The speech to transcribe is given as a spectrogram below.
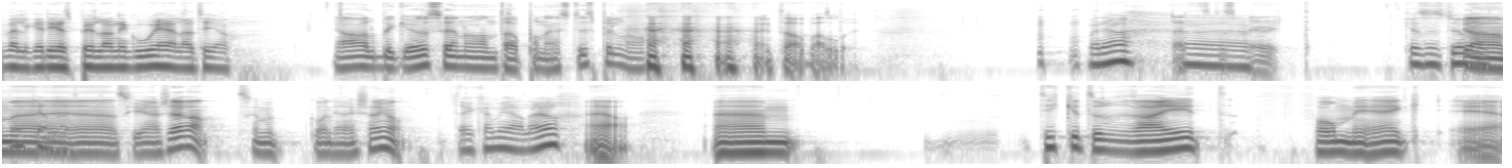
velge de spillene er gode hele tida. Ja, det blir gøy å se når han tar på neste spill nå. jeg taper aldri. Men ja, That's the Eh, spirit. hva syns du om Skal, vi, Kenneth? skal jeg arrangere? Skal vi gå inn i rangeringa? Det kan vi gjerne gjøre. Ja. Um, Ticket to Ride for meg er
